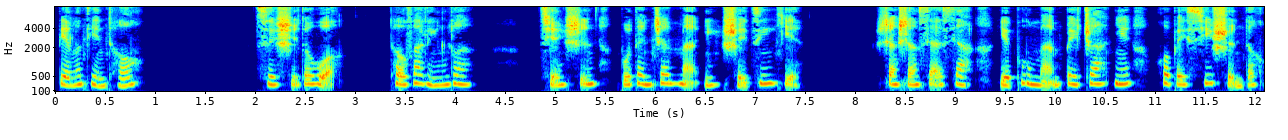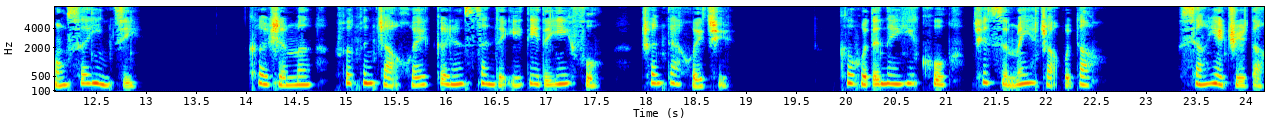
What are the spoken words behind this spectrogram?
点了点头。此时的我，头发凌乱，全身不但沾满饮水精液，上上下下也布满被抓捏或被吸吮的红色印记。客人们纷纷找回个人散的一地的衣服，穿戴回去。可我的内衣裤却怎么也找不到，想也知道，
